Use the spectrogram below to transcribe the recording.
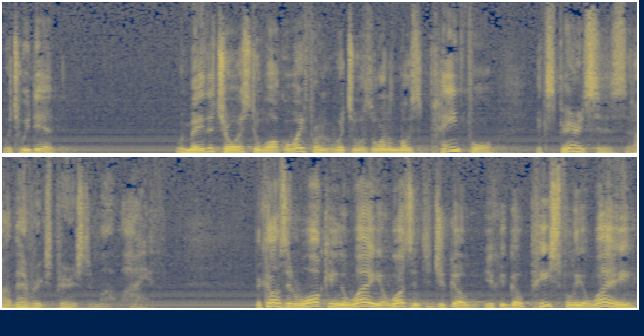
which we did. We made the choice to walk away from it, which was one of the most painful experiences that I've ever experienced in my life. Because in walking away, it wasn't that you go you could go peacefully away,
